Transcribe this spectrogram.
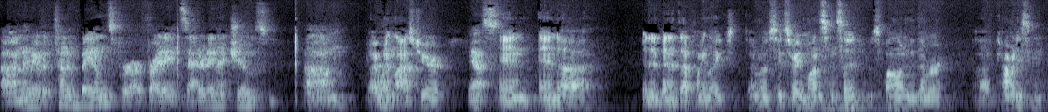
Uh, and then we have a ton of bands for our Friday and Saturday night shows. Um, I went last year, yes. and and uh, it had been at that point like I don't know six or eight months since I was following the Denver uh, comedy scene,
